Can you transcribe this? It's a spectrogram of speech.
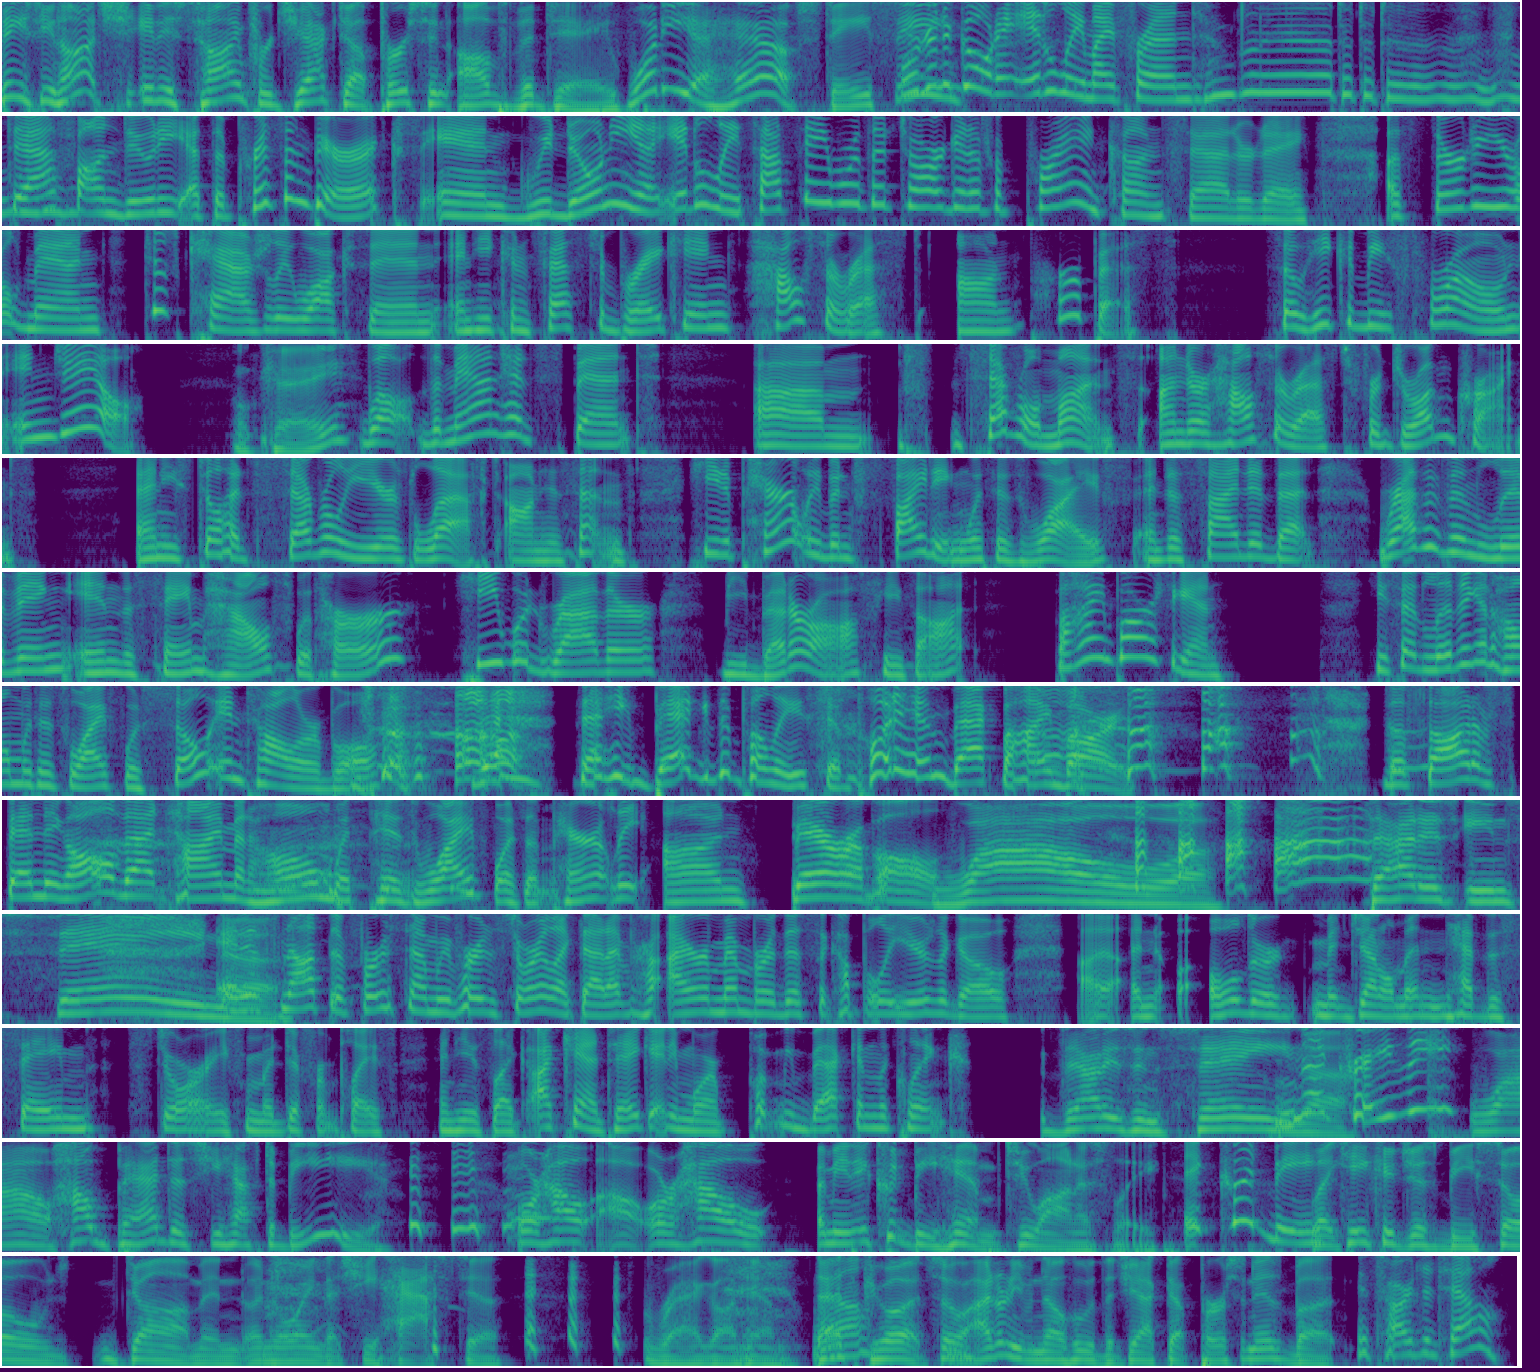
Stacey Hutch, it is time for Jacked Up Person of the Day. What do you have, Stacey? We're going to go to Italy, my friend. Staff on duty at the prison barracks in Guidonia, Italy, thought they were the target of a prank on Saturday. A 30 year old man just casually walks in and he confessed to breaking house arrest on purpose so he could be thrown in jail. Okay. Well, the man had spent um, f- several months under house arrest for drug crimes, and he still had several years left on his sentence. He'd apparently been fighting with his wife and decided that rather than living in the same house with her, he would rather be better off, he thought, behind bars again. He said living at home with his wife was so intolerable that, that he begged the police to put him back behind bars. The thought of spending all that time at home with his wife was apparently unbearable. Wow. that is insane. And it's not the first time we've heard a story like that. I've I remember this a couple of years ago. Uh, an older gentleman had the same story from a different place, and he's like, "I can't take it anymore. Put me back in the clink." That is insane. Isn't that crazy? Wow. How bad does she have to be? or how uh, or how I mean, it could be him too, honestly. It could be. Like he could just be so dumb and annoying that she has to rag on him. That's Well- good. So mm. I don't even know who the jacked up person is, but it's hard to tell.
